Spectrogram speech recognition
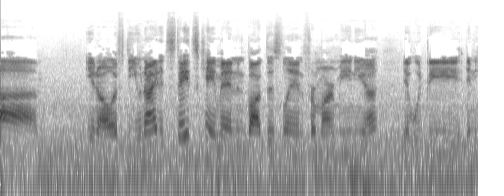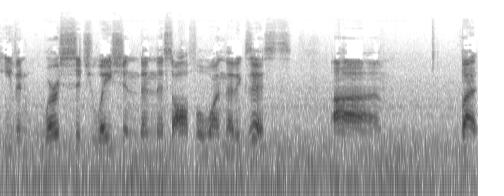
Um, you know, if the United States came in and bought this land from Armenia, it would be an even worse situation than this awful one that exists. Um, but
